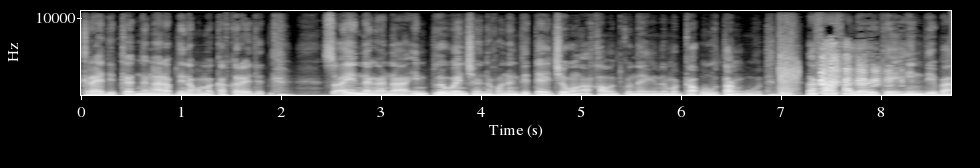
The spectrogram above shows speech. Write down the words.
credit card. Nangarap din ako magka-credit card. So ayun na nga, na-influensya ako ng detective ang account ko na yun na magkautang-utang. Nakakalurke, hindi ba?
